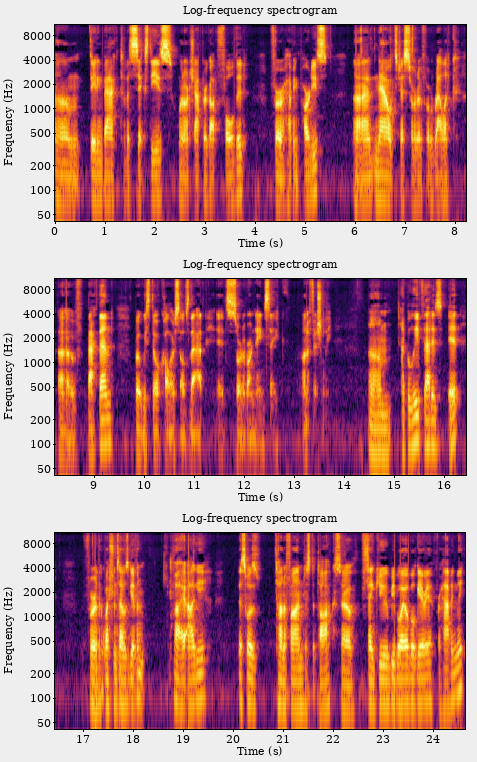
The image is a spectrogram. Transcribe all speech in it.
um, dating back to the 60s when our chapter got folded for having parties. Uh, now it's just sort of a relic of back then, but we still call ourselves that. It's sort of our namesake unofficially. Um, I believe that is it for the questions I was given by Agi. This was ton of fun just to talk. So thank you, BBYO Bulgaria, for having me.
